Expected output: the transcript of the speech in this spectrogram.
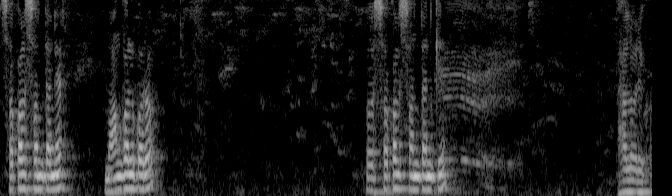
সকল সন্তানের মঙ্গল করো। ও সকল সন্তানকে ভালো রেখো।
